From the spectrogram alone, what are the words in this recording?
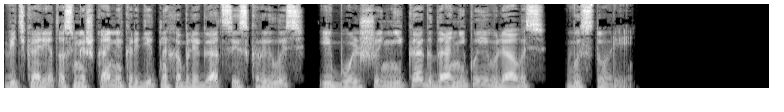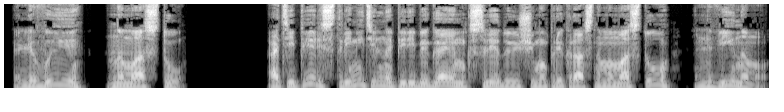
ведь карета с мешками кредитных облигаций скрылась и больше никогда не появлялась в истории. Львы на мосту. А теперь стремительно перебегаем к следующему прекрасному мосту, Львиному.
